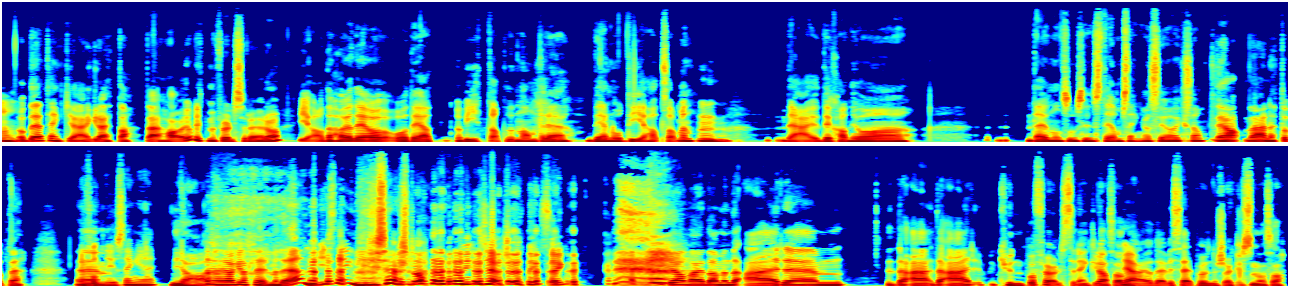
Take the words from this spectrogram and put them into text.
Mm. Og det tenker jeg er greit, da. Det har jo litt med følelser å gjøre òg. ja, det har jo det, og, og det at, å vite at den andre Det er noe de har hatt sammen. Mm. Det, er, det kan jo Det er jo noen som syns det om senga si òg, ikke sant? Ja, det er nettopp det. Jeg har fått ny seng, jeg. ja, ja, gratulerer med det. Ny seng, ny kjæreste. ny kjæreste, ny seng. Ja, nei da, men det er, um, det er Det er kun på følelser, egentlig. Altså. Det Ja. er jo det vi ser på undersøkelsen også.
